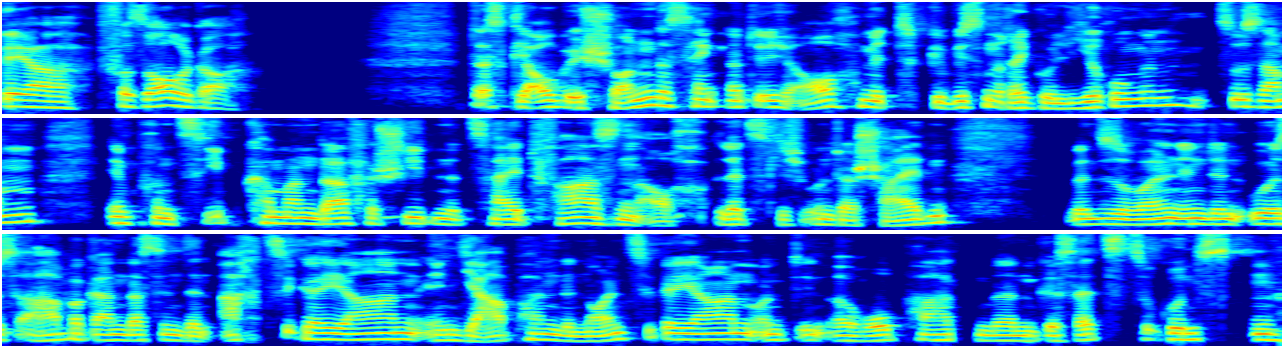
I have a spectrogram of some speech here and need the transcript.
der Versorger? Das glaube ich schon. Das hängt natürlich auch mit gewissen Regulierungen zusammen. Im Prinzip kann man da verschiedene Zeitphasen auch letztlich unterscheiden wenn Sie so wollen, in den USA begann das in den 80er Jahren, in Japan in den 90er Jahren und in Europa hatten wir ein Gesetz zugunsten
